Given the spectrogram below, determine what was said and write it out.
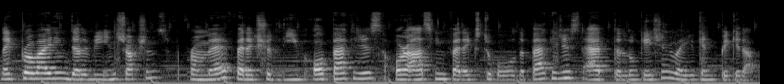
like providing delivery instructions from where FedEx should leave all packages or asking FedEx to hold the packages at the location where you can pick it up.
